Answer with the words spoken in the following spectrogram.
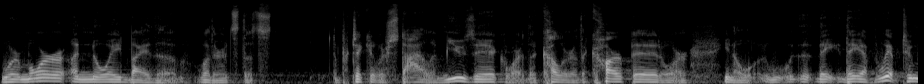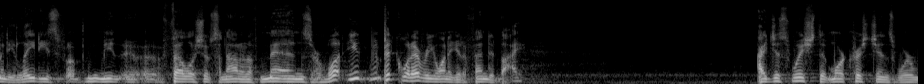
we're more annoyed by the, whether it's the the particular style of music or the color of the carpet or you know they, they have we have too many ladies uh, uh, fellowships and not enough men's or what you pick whatever you want to get offended by. I just wish that more christians were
